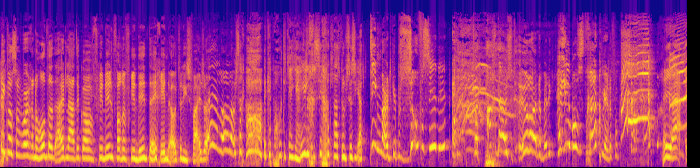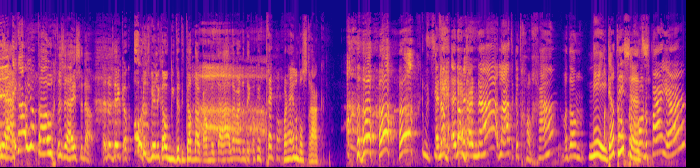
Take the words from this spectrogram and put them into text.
Ik was vanmorgen de hond aan het uitlaten. Ik kwam een vriendin van een vriendin tegen in de auto. Die zwaaide zo. Hey. Ik zeg, oh, ik heb gehoord dat jij je hele gezicht gaat laten doen. Ze zei, ja, 10 maart. Ik heb er zoveel zin in. Tot 8000 euro. En dan ben ik helemaal strak weer. Dat vond ik zo Ja, ja. Ik hou je op de hoogte, zei ze. Nou, en dan denk ik ook, oh, dat wil ik ook niet dat ik dat nou kan betalen. Maar dan denk ik, oké, trek me gewoon helemaal strak. En dan, en dan daarna laat ik het gewoon gaan. Want dan Nee, dat is me gewoon het. een paar jaar.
